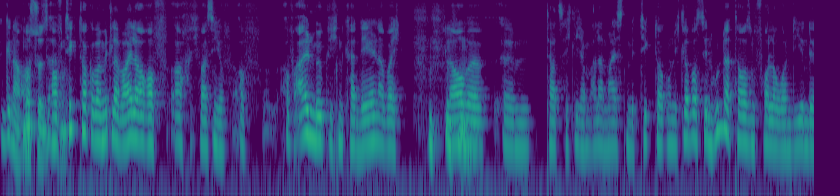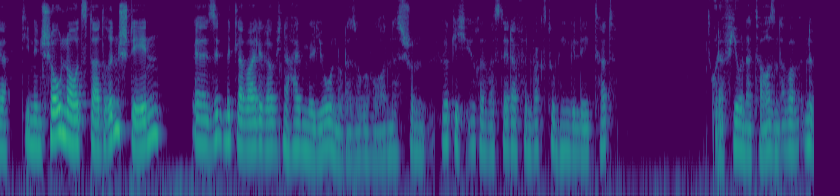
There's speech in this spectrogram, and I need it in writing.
Genau, musst auf, du sagen. auf TikTok, aber mittlerweile auch auf, ach, ich weiß nicht, auf, auf, auf allen möglichen Kanälen, aber ich glaube ähm, tatsächlich am allermeisten mit TikTok. Und ich glaube, aus den 100.000 Followern, die in, der, die in den Show Notes da drin stehen, äh, sind mittlerweile, glaube ich, eine halbe Million oder so geworden. Das ist schon wirklich irre, was der da für ein Wachstum hingelegt hat. Oder 400.000, aber eine,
